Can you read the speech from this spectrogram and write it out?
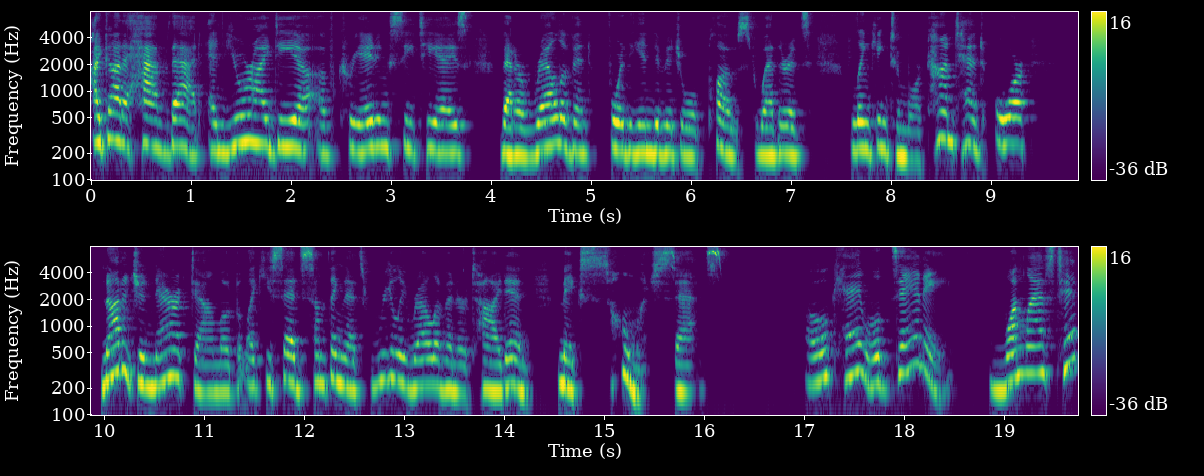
I got to have that. And your idea of creating CTAs that are relevant for the individual post, whether it's linking to more content or not a generic download, but like you said, something that's really relevant or tied in, makes so much sense. Okay, well, Danny, one last tip?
